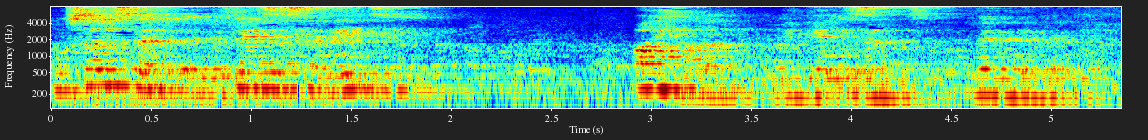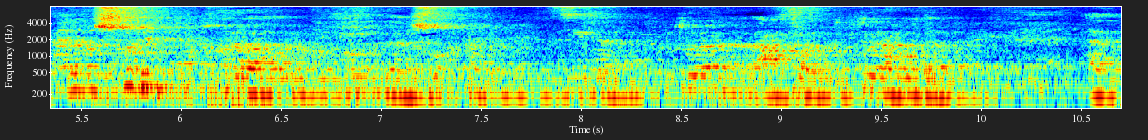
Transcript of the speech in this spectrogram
المسلسل اللي فاز السنة دي أيضا بجائزة لجنة أنا بشكر الدكتورة نيفين شكرا جزيلا. الدكتورة عفوا الدكتورة هدى. هت-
